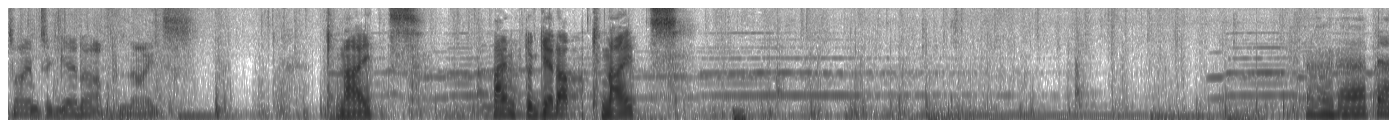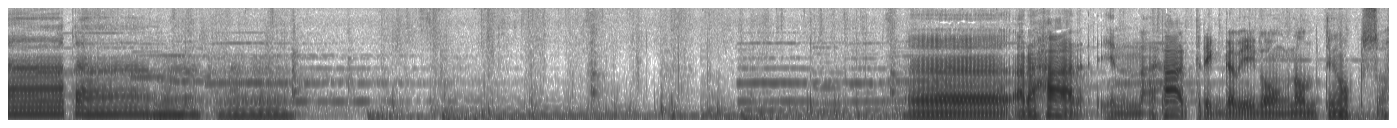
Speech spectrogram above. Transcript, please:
Time to get up, knights. Knights. Time to get up, knights. Uh, är det här inne? Här triggar vi igång någonting också.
